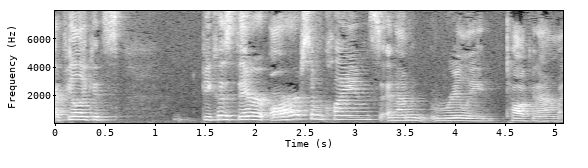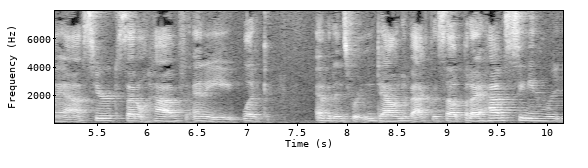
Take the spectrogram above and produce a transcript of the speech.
I feel like it's because there are some claims, and I'm really talking out of my ass here because I don't have any like evidence written down to back this up. But I have seen re-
